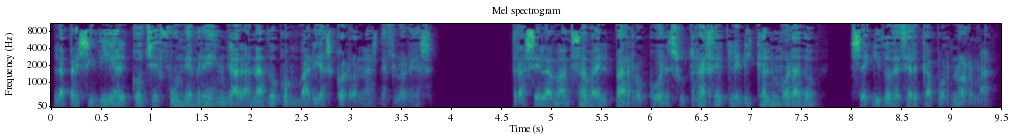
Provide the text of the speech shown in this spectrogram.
La presidía el coche fúnebre engalanado con varias coronas de flores. Tras él avanzaba el párroco en su traje clerical morado, seguido de cerca por Norma,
